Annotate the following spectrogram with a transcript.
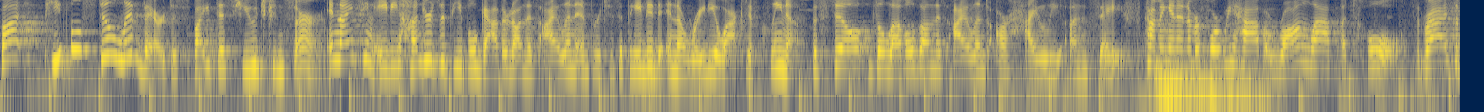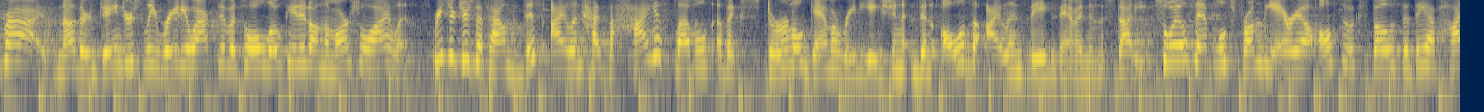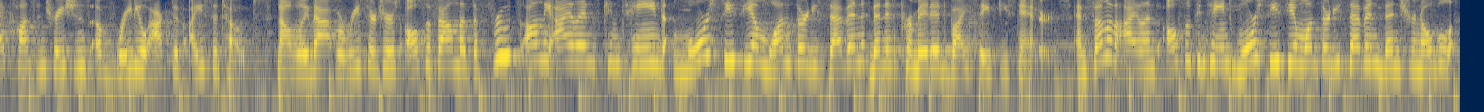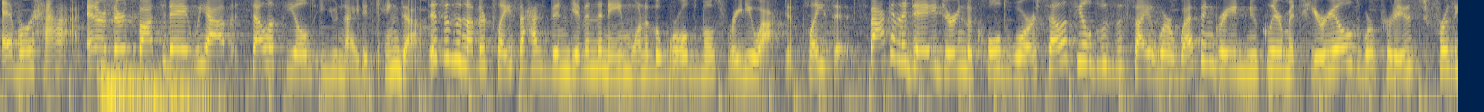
But people still live there despite this huge concern. In 1980, hundreds of people gathered on this island and participated in a radioactive cleanup, but still, the levels on this island are highly unsafe. Coming in at number 4 we have Rongelap Atoll. Surprise surprise, another dangerously radioactive atoll located on the Marshall Islands. Researchers have found that this island has the highest levels of external gamma radiation than all of the islands they examined in the study. Soil samples from the area also exposed that they have high concentrations of radioactive isotopes. Not only that, but researchers also found that the fruits on the islands contained more cesium-137 than is permitted by safety standards. And some of the islands also contained more cesium-137 than Chernobyl ever had. In our third spot today, we have Sellafield, United Kingdom. This is another place that has been given the name one of the world's most radioactive places. Back in the day, during the Cold War, Sellafield was the site where weapon-grade nuclear materials were produced for the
